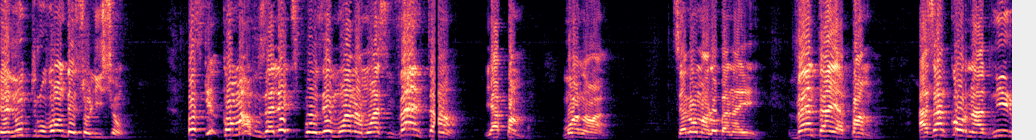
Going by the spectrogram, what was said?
et nous trouvons des solutions. Parce que comment vous allez exposer moi na moi 20 ans ya pamba moi na selon maloba na 20 ans ya pamba aza encore na avenir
